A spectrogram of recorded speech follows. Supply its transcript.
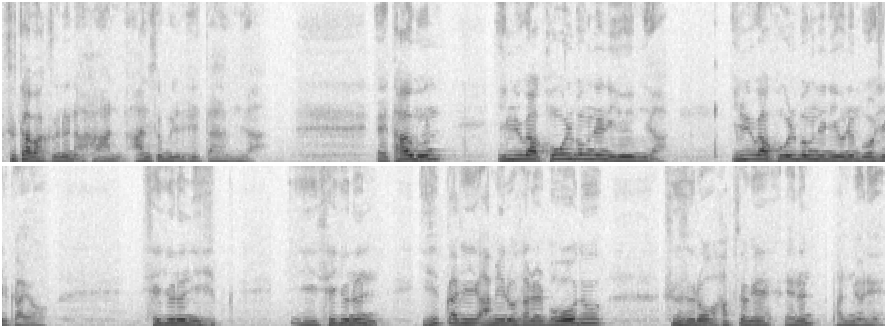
스타벅스는 안, 합니다. 에, 다음은 인류가 콩을 먹는 이유입니다. 인류가 콩을 먹는 이유는 무엇일까요? 세균은 20, 이 세균은 20가지 아미노산을 모두 스스로 합성해내는 반면에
